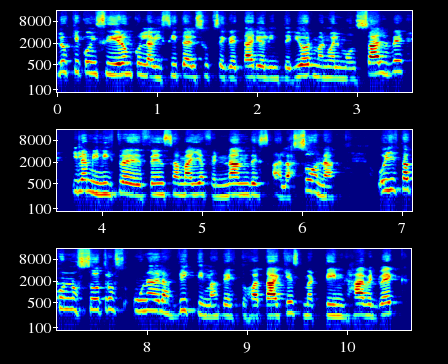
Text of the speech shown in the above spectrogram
los que coincidieron con la visita del subsecretario del Interior, Manuel Monsalve, y la ministra de Defensa, Maya Fernández, a la zona. Hoy está con nosotros una de las víctimas de estos ataques, Martín Haberbeck,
